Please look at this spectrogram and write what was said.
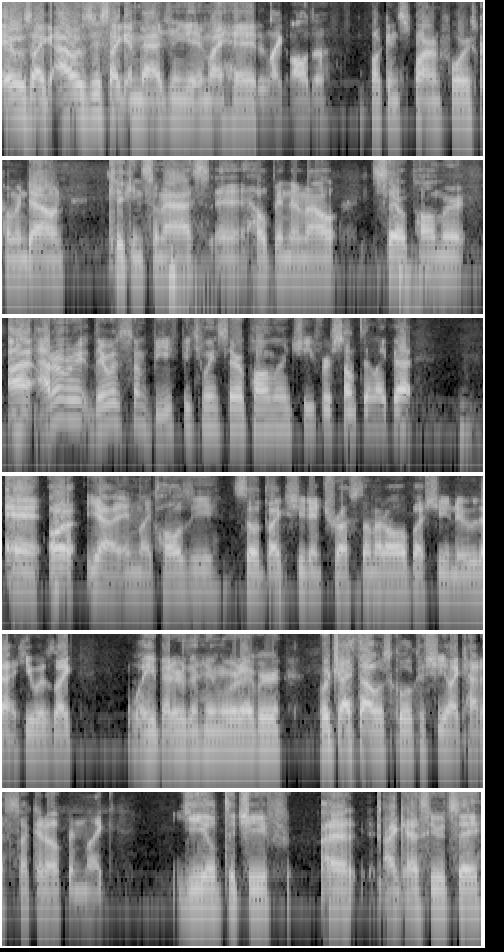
it was like I was just like imagining it in my head, like all the fucking Spartan force coming down, kicking some ass and helping them out. Sarah Palmer, I I don't really. There was some beef between Sarah Palmer and Chief or something like that, and or yeah, and like Halsey. So like she didn't trust him at all, but she knew that he was like way better than him or whatever, which I thought was cool because she like had to suck it up and like yield to Chief. I I guess you would say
